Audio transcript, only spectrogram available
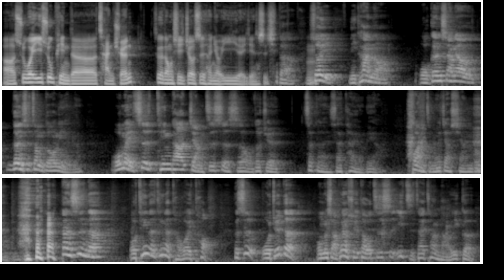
呃数位艺术品的产权，这个东西就是很有意义的一件事情。对啊，所以你看哦，我跟香料认识这么多年了，我每次听他讲知识的时候，我都觉得这个人实在太有料，不然怎么会叫香料？但是呢，我听着听着头会痛。可是我觉得。我们小朋友学投资是一直在倡导一个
